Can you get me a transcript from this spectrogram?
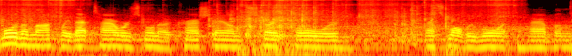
More than likely, that tower is going to crash down straight forward. That's what we want to happen.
